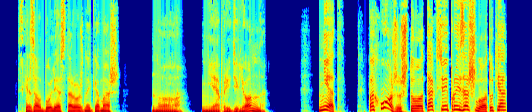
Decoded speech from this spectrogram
— сказал более осторожный Гамаш. «Но неопределенно?» «Нет, похоже, что так все и произошло, а тут я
